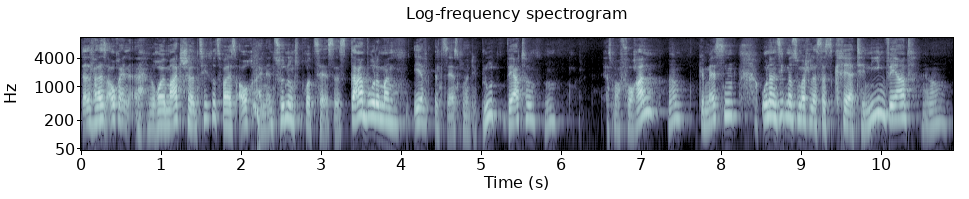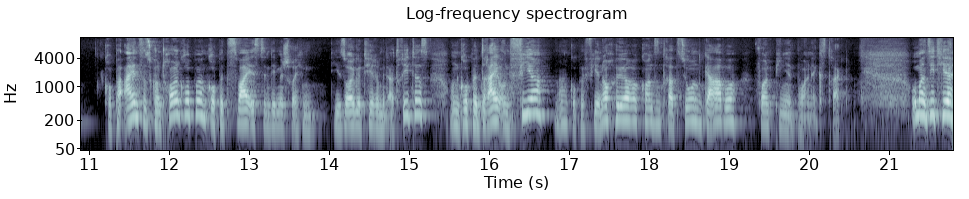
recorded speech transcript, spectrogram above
weil es auch ein äh, rheumatischer Arthritis, weil es auch ein Entzündungsprozess ist. Da wurde man erstmal die Blutwerte hm, erstmal voran hm, gemessen und dann sieht man zum Beispiel, dass das Kreatininwert, ja, Gruppe 1 ist Kontrollgruppe, Gruppe 2 ist dementsprechend die Säugetiere mit Arthritis und Gruppe 3 und 4, ne, Gruppe 4 noch höhere Konzentration, Gabe von Pinienpollenextrakt. Und man sieht hier,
